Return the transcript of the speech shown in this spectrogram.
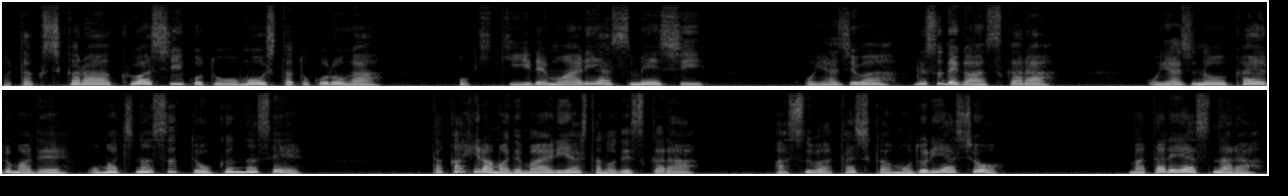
私から詳しいことを申したところが、お聞き入れもありやすめえし、親父は留守でがんすから、親父の帰るまでお待ちなすっておくんなせえ。高平まで参りやしたのですから、明日は確か戻りやしょう。待たれやすなら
